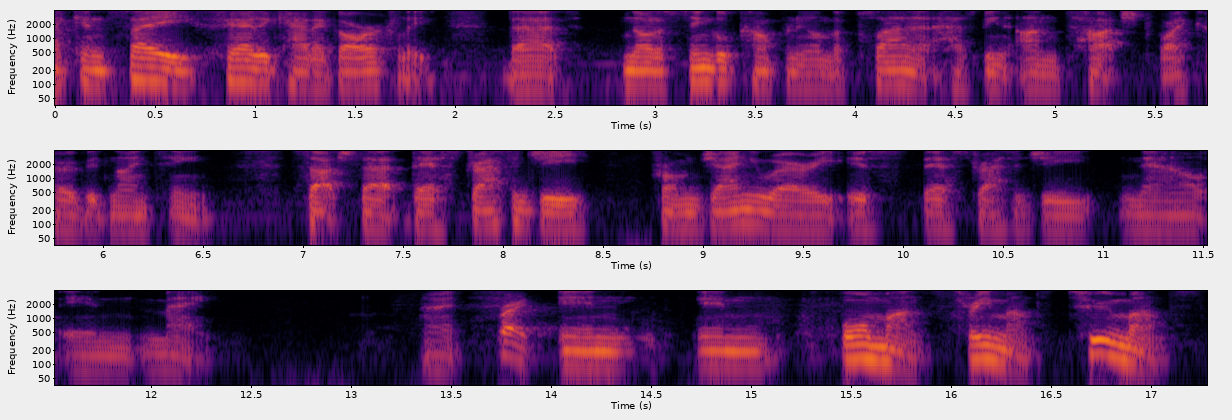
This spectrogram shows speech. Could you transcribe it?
I, can say fairly categorically that not a single company on the planet has been untouched by COVID 19, such that their strategy from January is their strategy now in May. Right. Right. In in four months, three months, two months,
